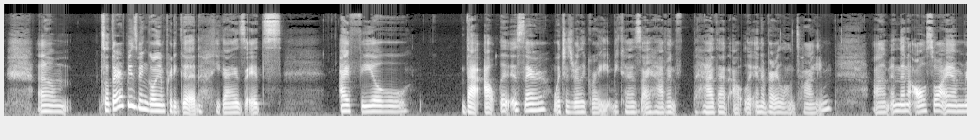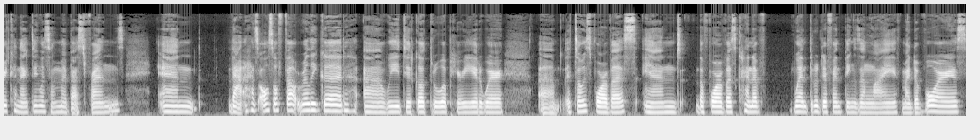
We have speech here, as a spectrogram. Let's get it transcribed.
um, so therapy's been going pretty good, you guys. It's I feel that outlet is there, which is really great because I haven't had that outlet in a very long time. Um, and then also, I am reconnecting with some of my best friends, and that has also felt really good. Uh, we did go through a period where um, it's always four of us, and the four of us kind of went through different things in life my divorce,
